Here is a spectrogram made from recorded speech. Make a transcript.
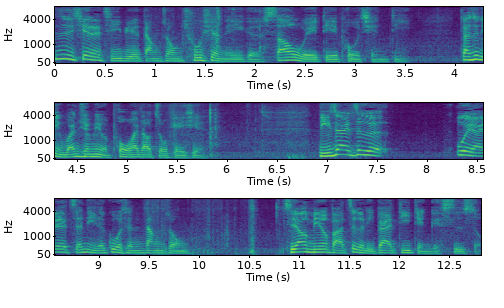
日线的级别当中出现了一个稍微跌破前低，但是你完全没有破坏到周 K 线。你在这个未来的整理的过程当中，只要没有把这个礼拜的低点给失守，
